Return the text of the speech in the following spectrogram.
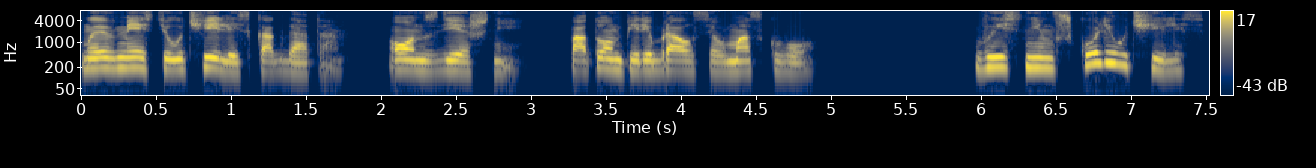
Мы вместе учились когда-то. Он здешний. Потом перебрался в Москву. «Вы с ним в школе учились?»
